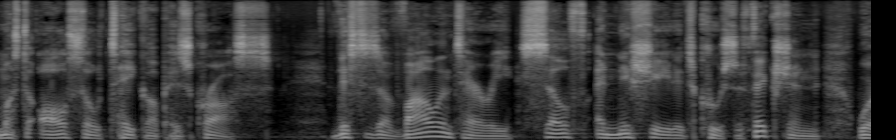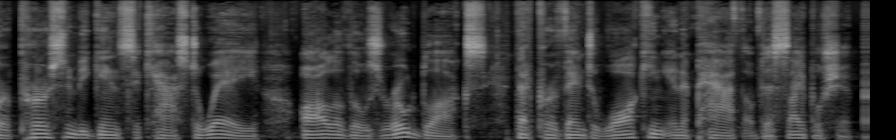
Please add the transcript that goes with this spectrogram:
must also take up his cross. This is a voluntary, self initiated crucifixion where a person begins to cast away all of those roadblocks that prevent walking in a path of discipleship.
